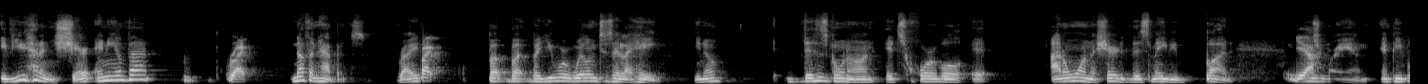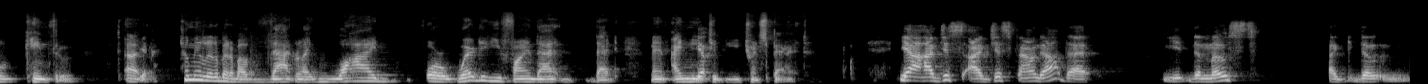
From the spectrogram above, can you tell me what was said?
if you hadn't shared any of that right. nothing happens right? Right. But but but you were willing to say like hey you know this is going on. It's horrible. It, i don't want to share this maybe but yeah. where i am. And people came through. Uh, yeah. tell me a little bit about that. Like why or where did you find that that man i need yep. to be transparent? Yeah i've just i've just found out that the most uh, the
